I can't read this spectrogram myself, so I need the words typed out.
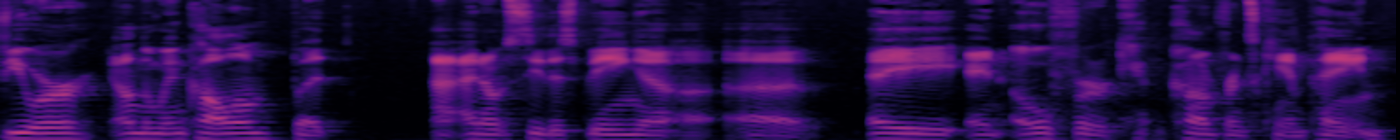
fewer on the win column, but I, I don't see this being a, a, a an O for conference campaign.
